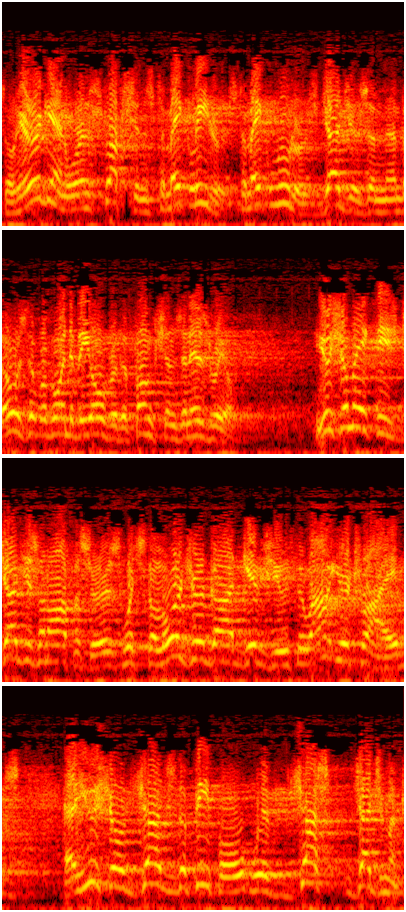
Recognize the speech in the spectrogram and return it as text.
So here again were instructions to make leaders, to make rulers, judges, and, and those that were going to be over the functions in Israel. You shall make these judges and officers, which the Lord your God gives you throughout your tribes, and you shall judge the people with just judgment.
